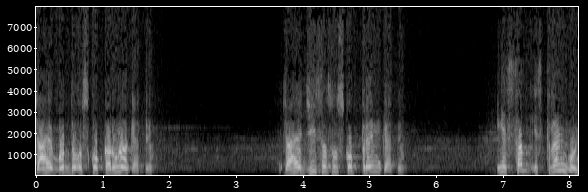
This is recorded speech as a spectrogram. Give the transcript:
चाहे बुद्ध उसको करुणा कहते हो, चाहे जीसस उसको प्रेम कहते हो, ये सब स्त्रीण गुण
